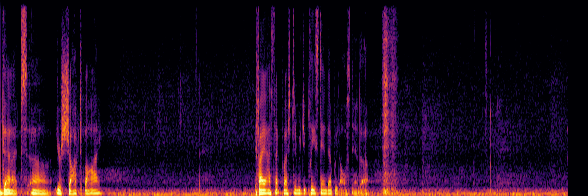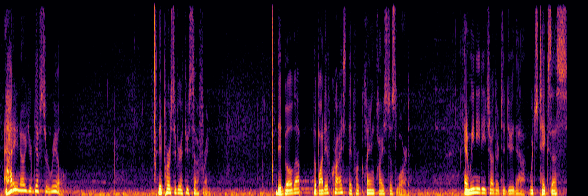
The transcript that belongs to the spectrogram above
that uh, you're shocked by, if I ask that question, would you please stand up? We'd all stand up. How do you know your gifts are real? They persevere through suffering. They build up the body of Christ, they proclaim Christ as Lord. And we need each other to do that, which takes us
